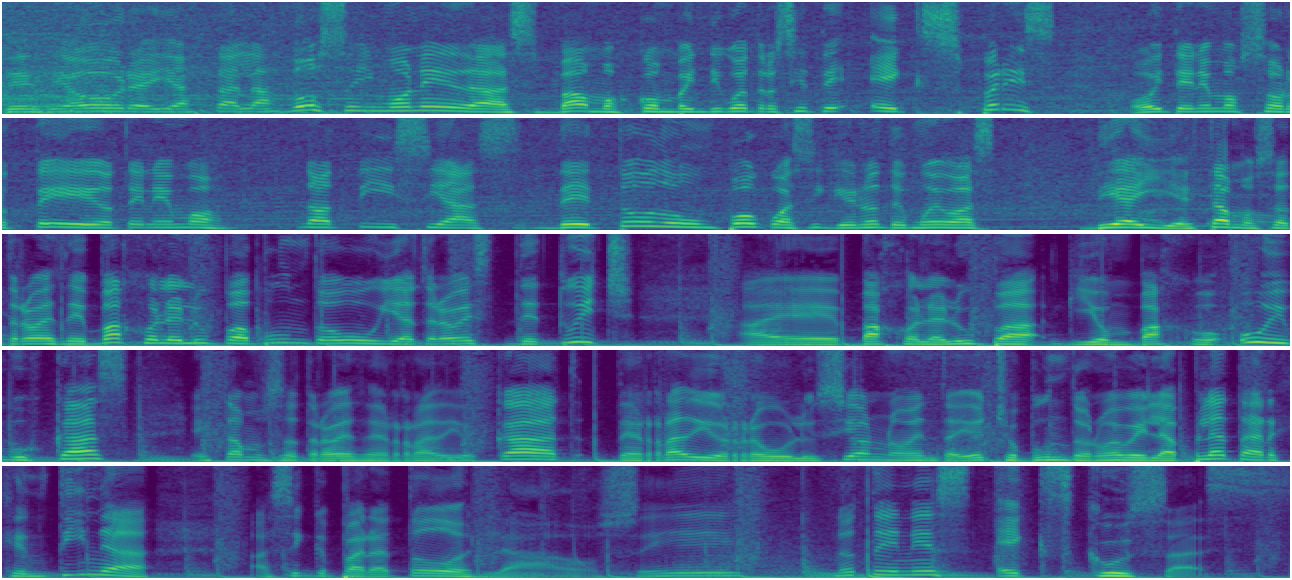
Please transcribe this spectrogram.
Desde ahora y hasta las 12 y monedas, vamos con 24-7 Express. Hoy tenemos sorteo, tenemos noticias, de todo un poco, así que no te muevas de ahí. Estamos a través de bajo y a través de Twitch, eh, bajo la lupa guion bajo uy buscas. Estamos a través de Radio Cat, de Radio Revolución 98.9 La Plata, Argentina. Así que para todos lados, ¿eh? No tenés excusas.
